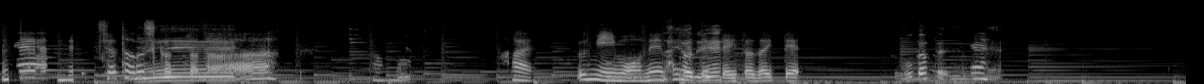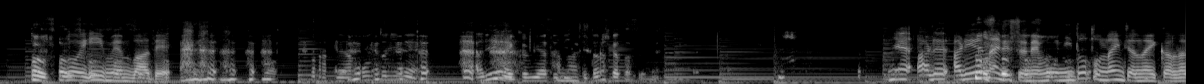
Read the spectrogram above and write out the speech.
ね、めっちゃ楽しかったな。あのはい。海もねね。連れてっていただいて。すごかったよね。ね。すごいいいメンバーで。本当にね、ありえない組み合わせで行って楽しかったですよね。ねあれありえないですよね。もう二度とないんじゃないかな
